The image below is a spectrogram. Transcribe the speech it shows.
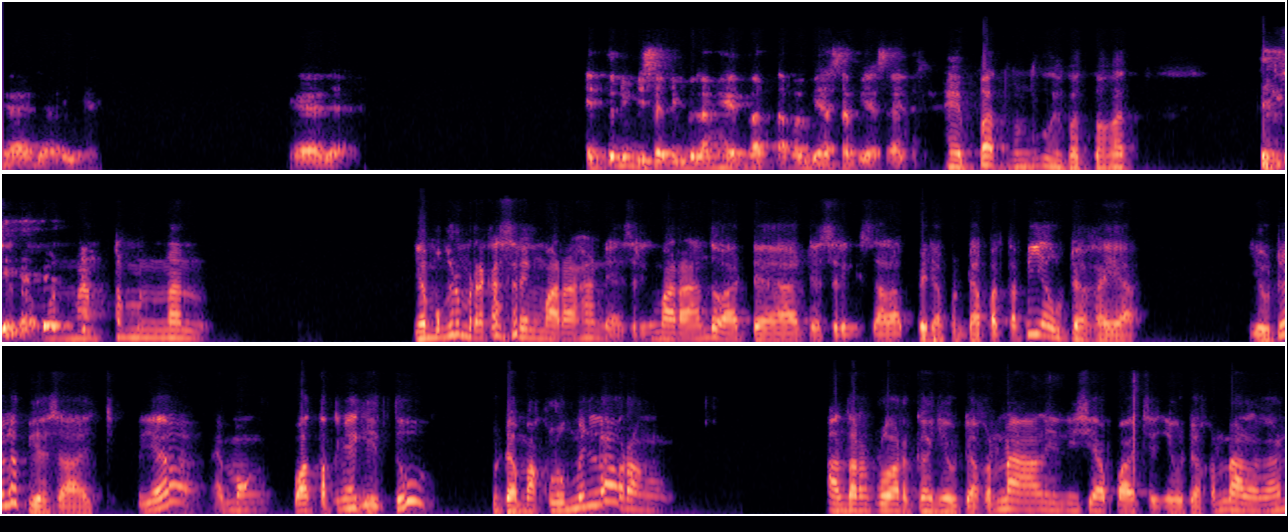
Nggak ada, iya. Nggak ada. Itu bisa dibilang hebat apa biasa-biasa aja? hebat menurutku hebat banget temenan temenan ya mungkin mereka sering marahan ya. Sering marahan tuh ada ada sering salah beda pendapat. Tapi ya udah kayak ya udahlah biasa aja. Ya emang wataknya gitu udah maklumin lah orang antar keluarganya udah kenal ini siapa aja udah kenal kan.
